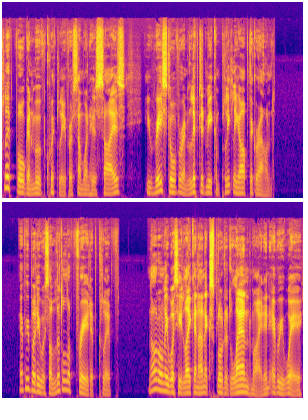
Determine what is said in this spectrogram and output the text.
Cliff Vogan moved quickly for someone his size. He raced over and lifted me completely off the ground. Everybody was a little afraid of Cliff. Not only was he like an unexploded landmine in every way,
